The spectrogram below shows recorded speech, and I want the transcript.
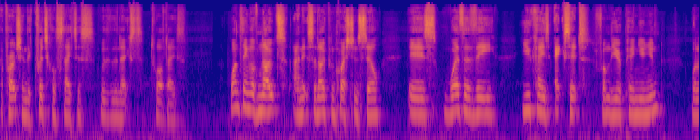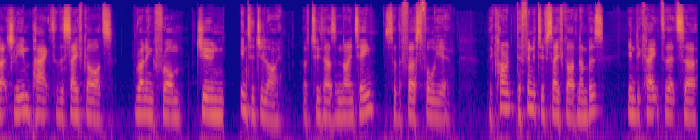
approaching the critical status within the next 12 days. One thing of note, and it's an open question still, is whether the UK's exit from the European Union will actually impact the safeguards running from June into July of 2019, so the first full year. The current definitive safeguard numbers indicate that uh,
